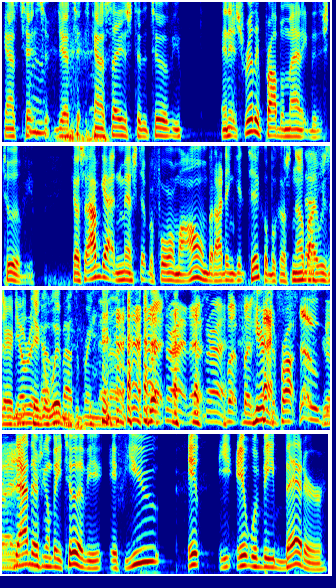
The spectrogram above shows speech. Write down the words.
Can I, t- yeah, t- can I say this to the two of you? And it's really problematic that it's two of you because I've gotten messed up before on my own, but I didn't get tickled because nobody That's- was there to get Rick, tickled with me. about to bring that up. That's right, that's right. But but here's the That's problem. so good. Now there's going to be two of you. If you it it would be better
